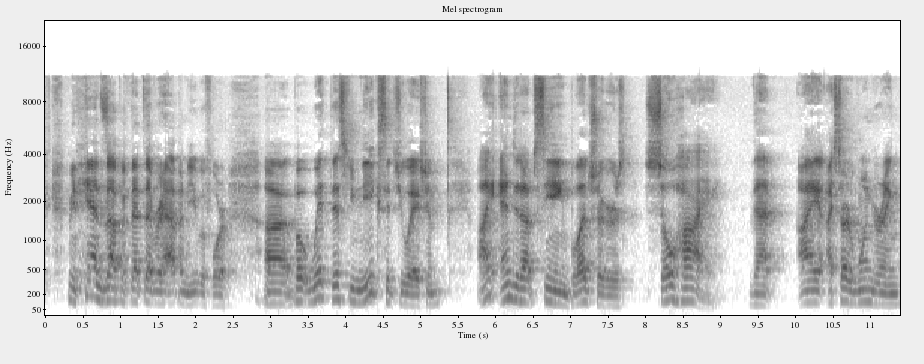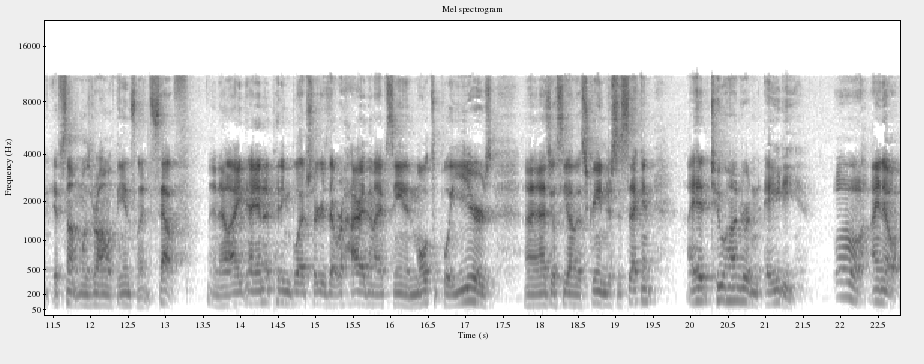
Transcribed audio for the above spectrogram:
I mean, hands up if that's ever happened to you before. Uh, but with this unique situation, I ended up seeing blood sugars so high that I, I started wondering if something was wrong with the insulin itself. And I, I ended up hitting blood sugars that were higher than I've seen in multiple years. And as you'll see on the screen in just a second, I hit 280 Oh, I know.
